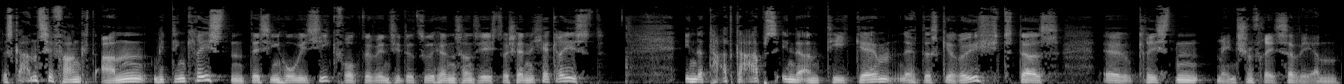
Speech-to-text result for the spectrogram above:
Das Ganze fängt an mit den Christen. Deswegen habe ich Sie gefragt, wenn Sie dazuhören, sind Sie ist wahrscheinlich ein Christ. In der Tat gab es in der Antike äh, das Gerücht, dass äh, Christen Menschenfresser wären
